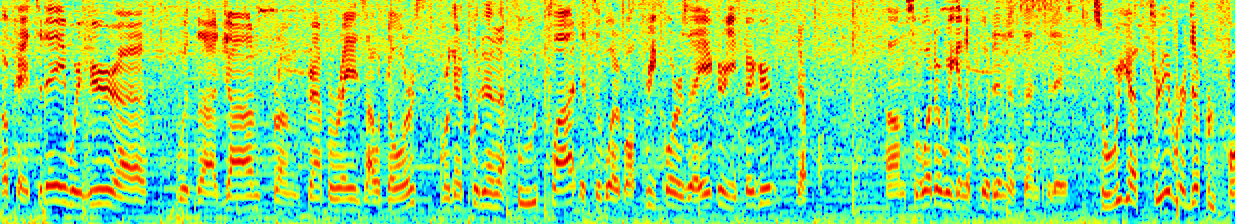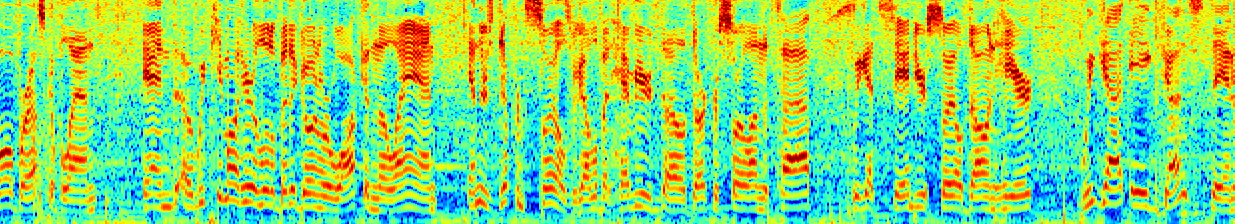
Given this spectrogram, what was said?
Okay, today we're here uh, with uh, John from Grandpa Ray's Outdoors. We're gonna put in a food plot. It's a, what, about three quarters of an acre, you figured? Yep. Um, so what are we gonna put in it then today? So we got three of our different fall brassica blends and uh, we came out here a little bit ago and we're walking the land and there's different soils. We got a little bit heavier, uh, darker soil on the top. We got sandier soil down here. We got a gun stand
